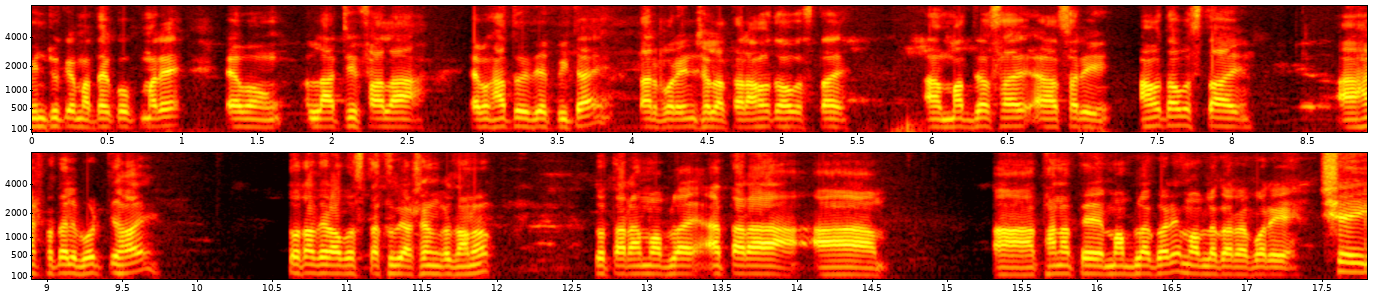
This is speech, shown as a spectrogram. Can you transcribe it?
মিন্টুকে মাথায় কোপ মারে এবং লাঠি, ফালা এবং হাতুড়ি দিয়ে পিটায়। তারপরে ইনশাল্লাহ তার আহত অবস্থায় মাদ্রাসায় সরি আহত অবস্থায় হাসপাতালে ভর্তি হয়। তো তাদের অবস্থা খুবই আশঙ্কাজনক। তো তারা মামলায় তারা থানাতে মামলা করে। মামলা করার পরে সেই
